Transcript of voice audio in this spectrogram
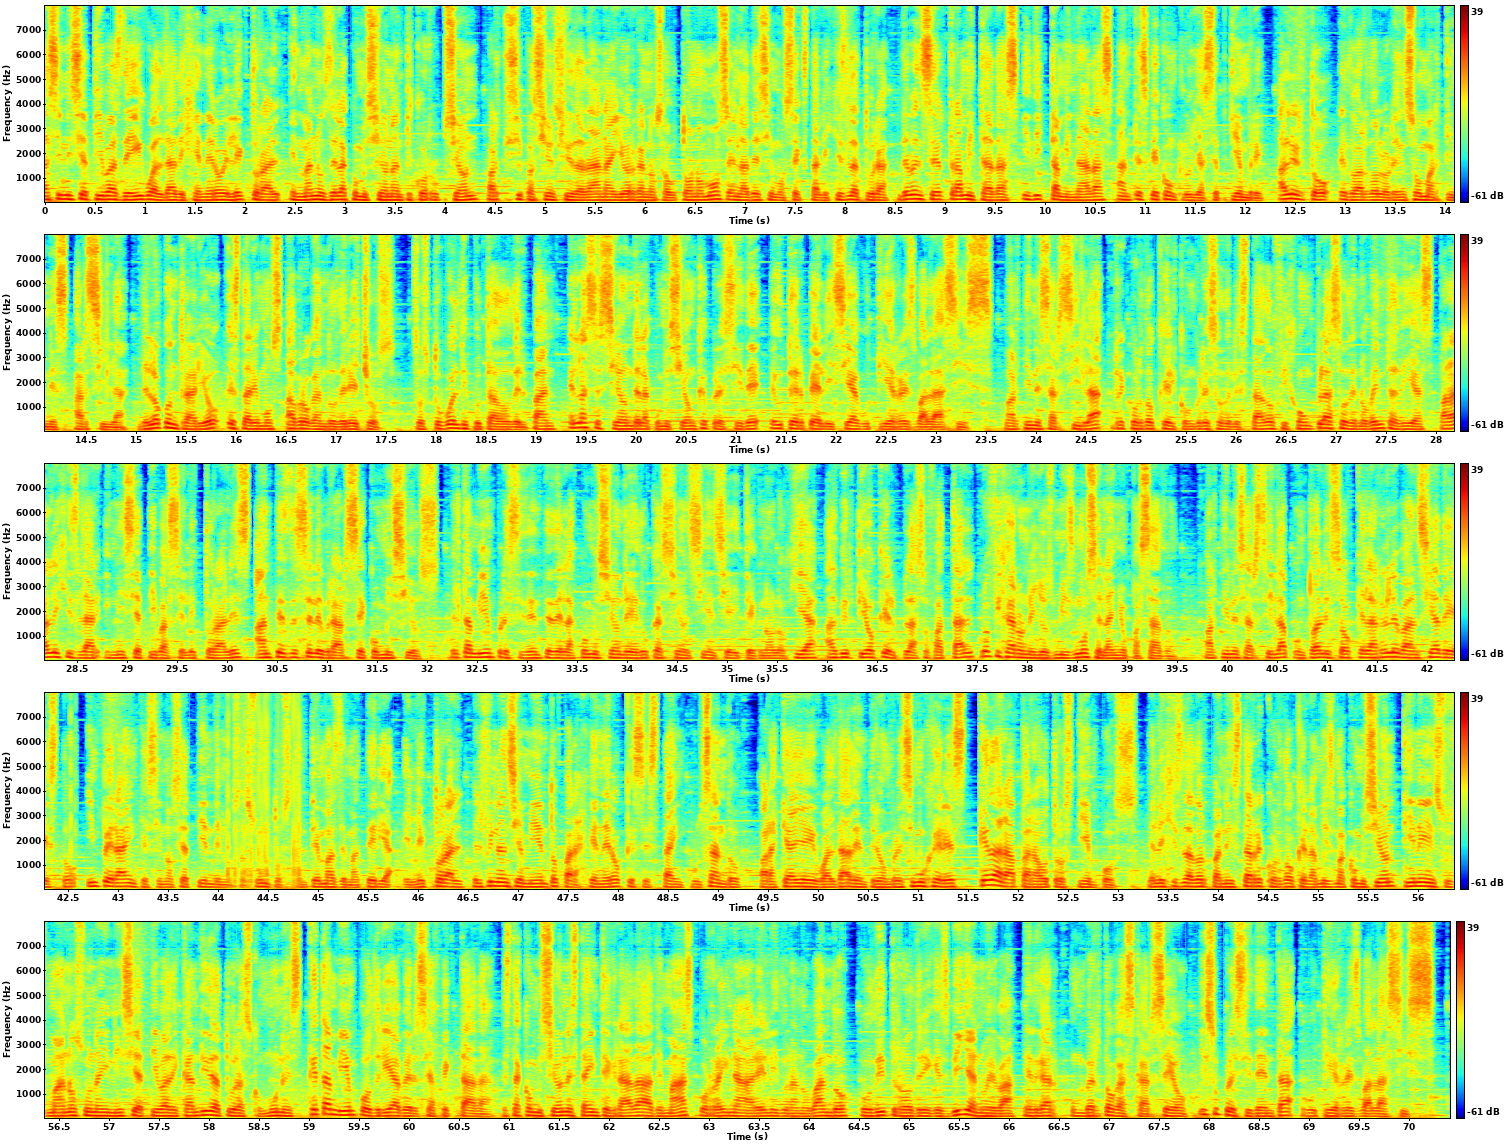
las iniciativas de igualdad de género electoral en manos de la Comisión Anticorrupción, Participación Ciudadana y órganos autónomos en la decimosexta legislatura deben ser tramitadas y dictaminadas antes que concluya septiembre, alertó Eduardo Lorenzo Martínez Arcila. De lo contrario, estaremos abrogando derechos, sostuvo el diputado del PAN en la sesión de la comisión que preside Euterpe Alicia Gutiérrez Balasis. Martínez Arcila recordó que el Congreso del Estado fijó un plazo de 90 días para legislar iniciativas electorales antes de celebrarse comicios. El también presidente de la Comisión de Educación, Ciencia y Tecnología advirtió que el plazo fatal lo fijaron ellos mismos el año pasado. Martínez Arcila puntualizó que la relevancia de esto impera en que si no se atienden los asuntos en temas de materia electoral, el financiamiento para género que se está impulsando para que haya igualdad entre hombres y mujeres quedará para otros tiempos. El legislador panista recordó que la misma comisión tiene en sus manos una iniciativa de candidaturas comunes que también podría verse afectada. Esta comisión está integrada además por Reina Areli Duranovando, Judith Rodríguez Villanueva, Edgar Humberto Gascarceo y su presidenta Gutiérrez Balasis.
